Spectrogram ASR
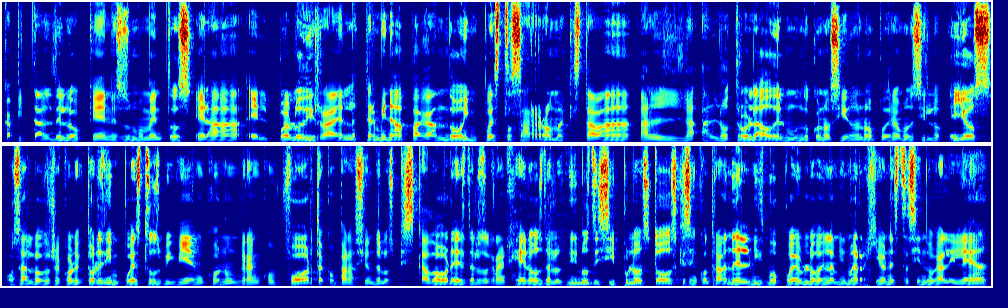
capital de lo que en esos momentos era el pueblo de Israel, terminaba pagando impuestos a Roma, que estaba al, al otro lado del mundo conocido, ¿no? Podríamos decirlo. Ellos, o sea, los recolectores de impuestos vivían con un gran confort a comparación de los pescadores, de los granjeros, de los mismos discípulos, todos que se encontraban en el mismo pueblo, en la misma región, está siendo Galilea,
